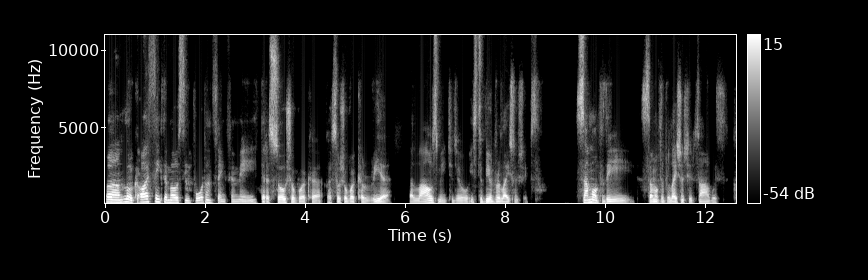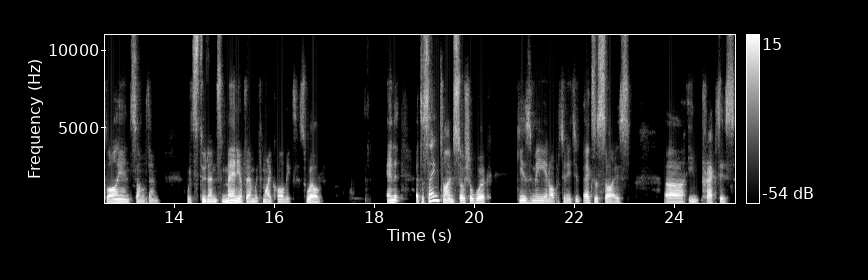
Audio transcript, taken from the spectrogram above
Um, look, I think the most important thing for me that a social worker, a social work career allows me to do is to build relationships. Some of the some of the relationships are with clients, some of them with students, many of them with my colleagues as well. And at the same time, social work gives me an opportunity to exercise uh, in practice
